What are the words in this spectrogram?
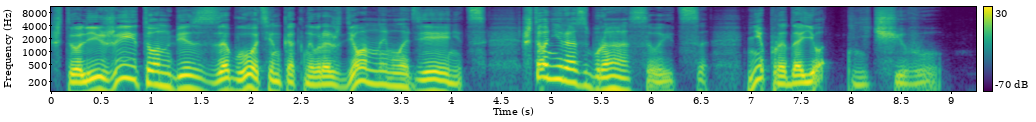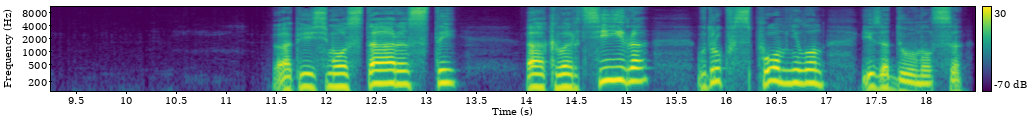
что лежит он беззаботен, как новорожденный младенец, что не разбрасывается, не продает ничего. А письмо старосты, а квартира, вдруг вспомнил он и задумался —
